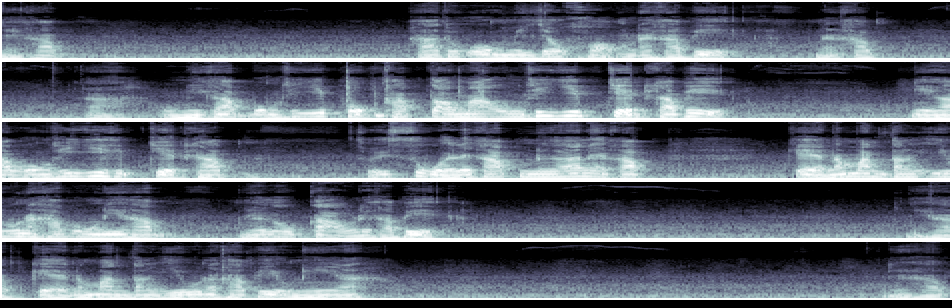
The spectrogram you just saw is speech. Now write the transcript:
นี่ครับ พระทุกองค์มีเจ้าของนะครับ พี่นะครับ อ่า องค์นี้ครับ องค์ที่ยี่สิบหกครับ ต่อมาองค์ที่ยี่สิบเจ็ดครับพี่ นี่ครับ องค์ที่ยี่สิบเจ็ดครับ สวยๆเลยครับ เนื้อเนี่ยครับ แก่น้ำมันตังอิ้วนะครับ องค์นี้ครับ เนื้อเก่าๆเลยครับพี่ นี่ครับ แก่น้ำมันตังอิ้วนะครับ พี่องนี้นะ นี่ครับ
